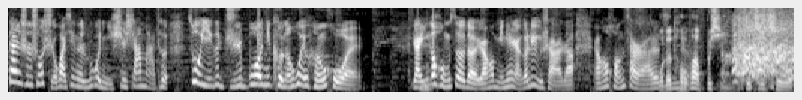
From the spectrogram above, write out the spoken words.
但是说实话，现在如果你是杀马特做一个直播，你可能会很火哎，染一个红色的，然后明天染个绿色的，然后黄色啊。我的头发不行，不支持我。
